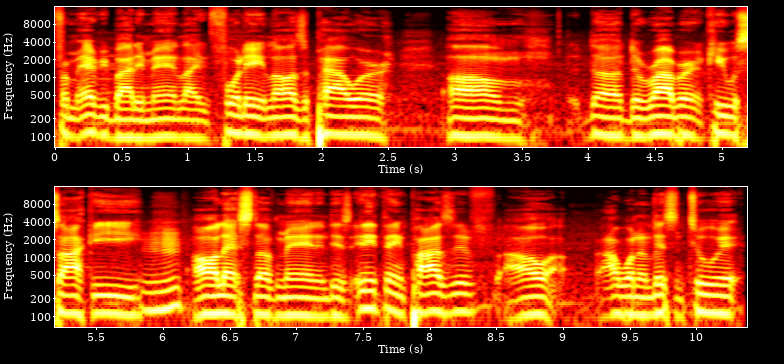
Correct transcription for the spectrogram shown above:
from everybody, man. Like Forty Eight Laws of Power, um, the the Robert Kiyosaki, all that stuff, man. And just anything positive, I I want to listen to it,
